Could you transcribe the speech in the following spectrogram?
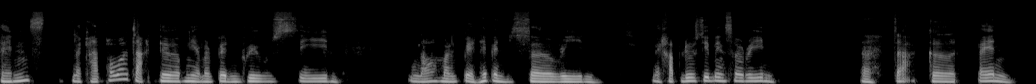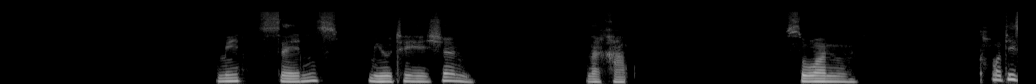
sense นะครับ เพราะว่าจากเดิมเนี่ยมันเป็น leucine เนาะมันเปลี่ยนให้เป็น serine นะครับ leucine เป็น serine าจะเกิดเป็น missense mutation นะครับ ส่วนข้อที่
